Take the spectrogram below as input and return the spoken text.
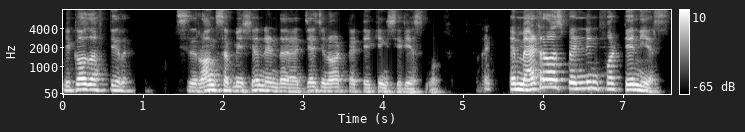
because of the wrong submission and the judge not taking serious note. Right. A matter was pending for 10 years.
